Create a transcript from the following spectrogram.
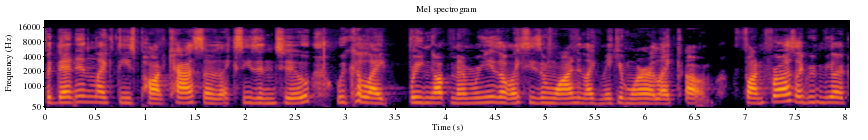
But then in like these podcasts of like season two, we could like bring up memories of like season one and like make it more like um fun for us. Like we can be like,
